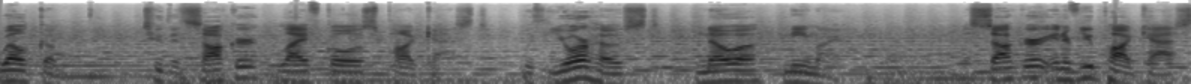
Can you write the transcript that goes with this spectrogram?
Welcome to the Soccer Life Goals Podcast with your host, Noah Niemeyer. A soccer interview podcast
